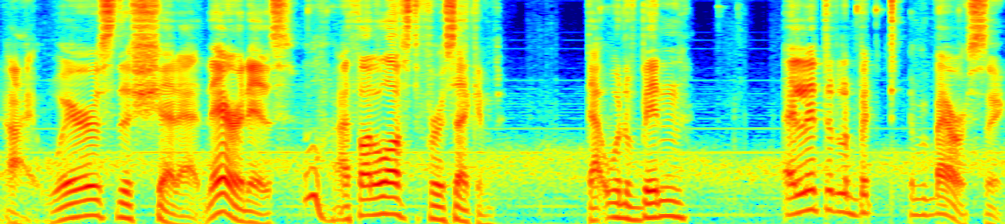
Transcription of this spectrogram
Alright, where's the shed at? There it is. Ooh, I thought I lost it for a second. That would have been a little bit embarrassing.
